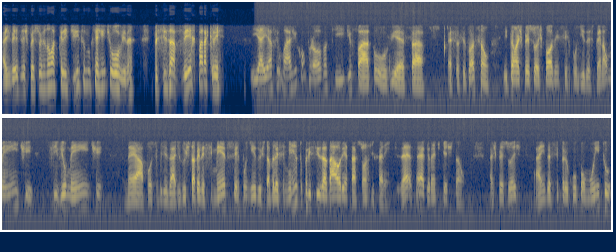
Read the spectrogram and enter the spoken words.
às vezes as pessoas não acreditam no que a gente ouve, né? Precisa ver para crer. E aí a filmagem comprova que de fato houve essa essa situação. Então as pessoas podem ser punidas penalmente, civilmente, né, a possibilidade do estabelecimento ser punido, o estabelecimento precisa dar orientações diferentes. Essa é a grande questão. As pessoas ainda se preocupam muito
